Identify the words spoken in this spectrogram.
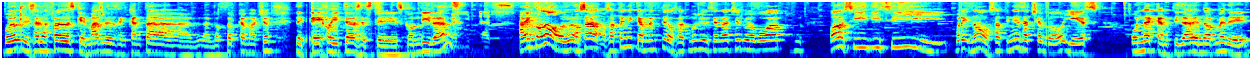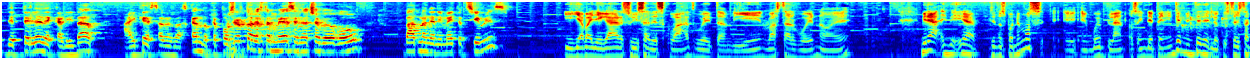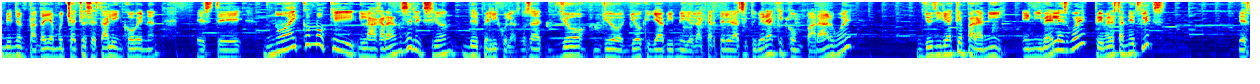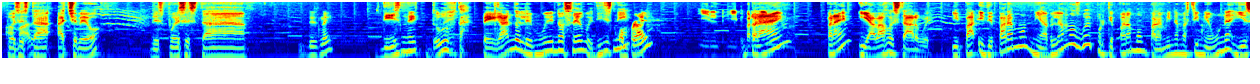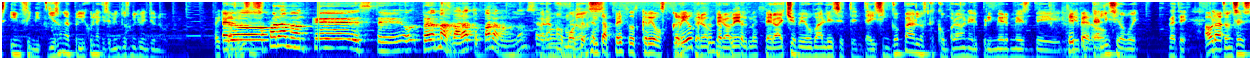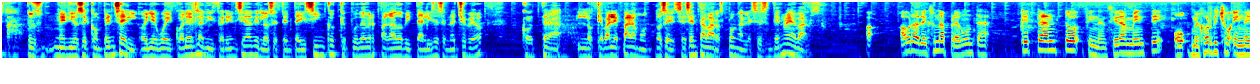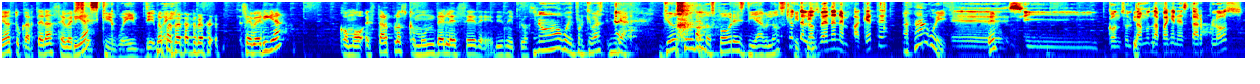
voy a utilizar las frases que más les encanta al, al doctor Camacho, de que hay joyitas este, escondidas. Joyitas. Hay, no, o sea, o sea, técnicamente, o sea, muchos dicen HBO Go, ah, ah, sí, DC, güey, no, o sea, tienes HBO y es una cantidad enorme de, de tele de calidad. Hay que estar rascando. Que por cierto, este mes en HBO Go, Batman Animated Series. Y ya va a llegar Suiza de Squad, güey, también. Va a estar bueno, ¿eh? Mira, mira, si nos ponemos eh, en buen plan, o sea, independientemente de lo que ustedes están viendo en pantalla, muchachos, está Alien Covenant. Este, no hay como que la gran selección de películas. O sea, yo, yo, yo que ya vi medio la cartelera, si tuviera que comparar, güey, yo diría que para mí, en niveles, güey, primero está Netflix, después Ah, está HBO, después está Disney. Disney, uf, está pegándole muy, no sé, güey, Disney, Con Prime. Y, y Prime, Prime y abajo Star, güey. Y, y de Paramount ni hablamos, güey, porque Paramount para mí nada más tiene una y es Infinity. Y es una película que salió en 2021, güey. Pero Entonces- Paramount, que este. o- Pero es más barato Paramount, ¿no? Según- Paramount. como Plus. 60 pesos, creo. Creo que pero, 60 pero a pesos ver, al mes. pero HBO vale 75 para los que compraron el primer mes de, Sí, de pero- vitalicio, güey. Fíjate. Ahora- Entonces, pues medio se compensa el, oye, güey, ¿cuál es la diferencia de los 75 que pude haber pagado vitalicios en HBO contra lo que vale Paramount? No sé, 60 varos, pónganle, 69 varos. Ahora, Dex, una pregunta. ¿Qué tanto financieramente, o mejor dicho, engañando a tu cartera, se vería? Pues es que, güey, no, pero, pero, pero, ¿se vería como Star Plus como un DLC de Disney Plus. No, güey, porque vas. Mira, yo soy de los pobres diablos. De hecho, que te los venden en paquete. Ajá, güey. Eh, Si consultamos la página Star Plus,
